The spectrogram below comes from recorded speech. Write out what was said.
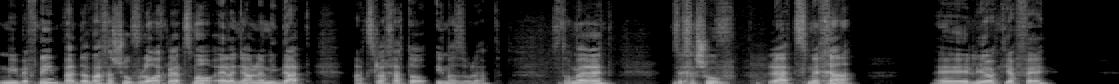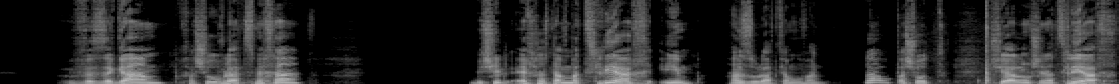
מבפנים, והדבר חשוב לא רק לעצמו, אלא גם למידת הצלחתו עם הזולת. זאת אומרת, זה חשוב לעצמך אה, להיות יפה, וזה גם חשוב לעצמך בשביל איך שאתה מצליח עם הזולת כמובן. זהו, פשוט שיהיה לנו שנצליח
